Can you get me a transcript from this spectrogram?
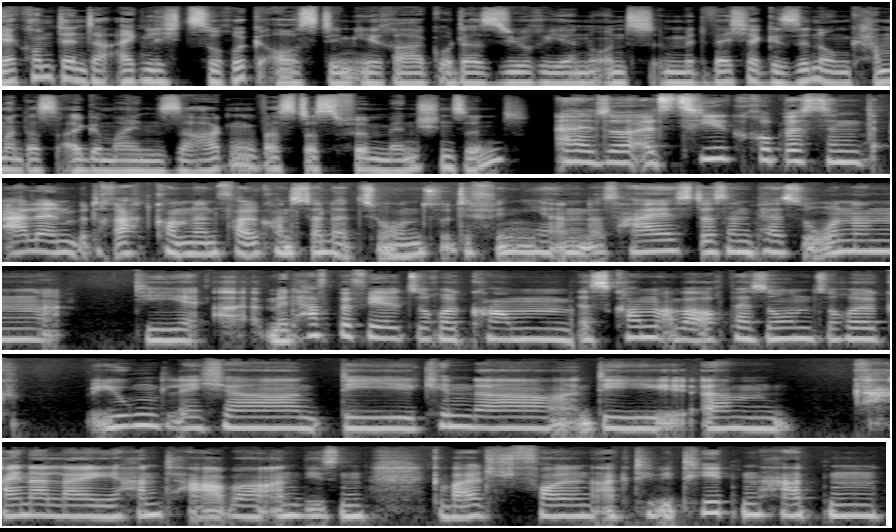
Wer kommt denn da eigentlich zurück aus dem Irak oder Syrien und mit welcher Gesinnung kann man das allgemein sagen, was das für Menschen sind? Also als Zielgruppe sind alle in Betracht kommenden Fallkonstellationen zu definieren. Das heißt, das sind Personen, die äh, mit Haftbefehl zurückkommen. Es kommen aber auch Personen zurück, Jugendliche, die Kinder, die ähm, keinerlei Handhabe an diesen gewaltvollen Aktivitäten hatten.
